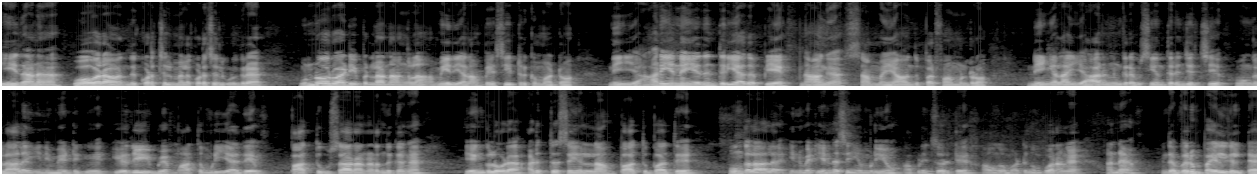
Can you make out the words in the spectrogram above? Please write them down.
நீ தானே ஓவராக வந்து குடைச்சல் மேலே குடைச்சல் கொடுக்குற? இன்னொரு வாட்டி இப்படிலாம் நாங்களாம் அமைதியெல்லாம் பேசிகிட்டு இருக்க மாட்டோம். நீ யார் என்ன ஏதுன்னு தெரியாதப்பயே நாங்கள் செம்மையாக வந்து பர்ஃபார்ம் பண்ணுறோம் நீங்களாம் யாருங்கிற விஷயம் தெரிஞ்சிருச்சு. உங்களால் இனிமேட்டுக்கு எதையுமே மாற்ற முடியாது. பார்த்து உஷாராக நடந்துக்கங்க. எங்களோட அடுத்த செயல்லாம் பார்த்து பார்த்து உங்களால் இனிமேட்டு என்ன செய்ய முடியும் அப்படின்னு சொல்லிட்டு அவங்க மட்டுங்க போகிறாங்க அண்ணன் இந்த வெறும் பயல்கள்கிட்ட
